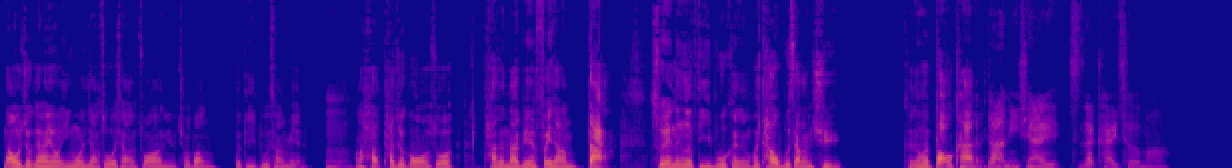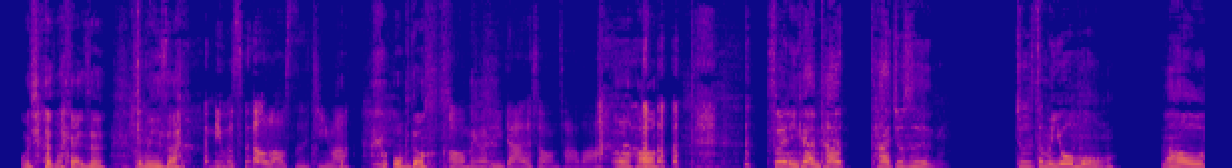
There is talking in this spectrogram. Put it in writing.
那我就跟他用英文讲说，我想要装到你的球棒的底部上面。嗯。然后他他就跟我说，他的那边非常大，所以那个底部可能会套不上去，可能会爆开。等下，你现在是在开车吗？我现在在开车，什么意思啊？你不知道老司机吗？我不懂。哦，没关系，你等下再上网查吧。哦，好。所以你看他，他就是就是这么幽默，然后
